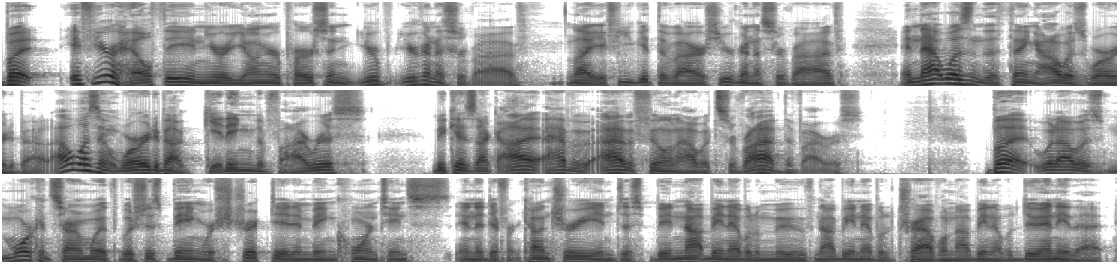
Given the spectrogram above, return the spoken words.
But if you're healthy and you're a younger person, you're you're gonna survive. Like if you get the virus, you're gonna survive. And that wasn't the thing I was worried about. I wasn't worried about getting the virus because like I have a I have a feeling I would survive the virus. But what I was more concerned with was just being restricted and being quarantined in a different country and just being not being able to move, not being able to travel, not being able to do any of that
